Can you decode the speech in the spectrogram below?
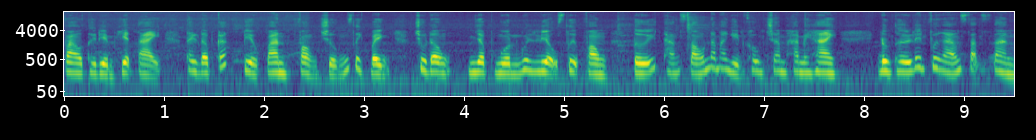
vào thời điểm hiện tại, thành lập các tiểu ban phòng chống dịch bệnh, chủ động nhập nguồn nguyên liệu dự phòng tới tháng 6 năm 2022, đồng thời lên phương án sẵn sàng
